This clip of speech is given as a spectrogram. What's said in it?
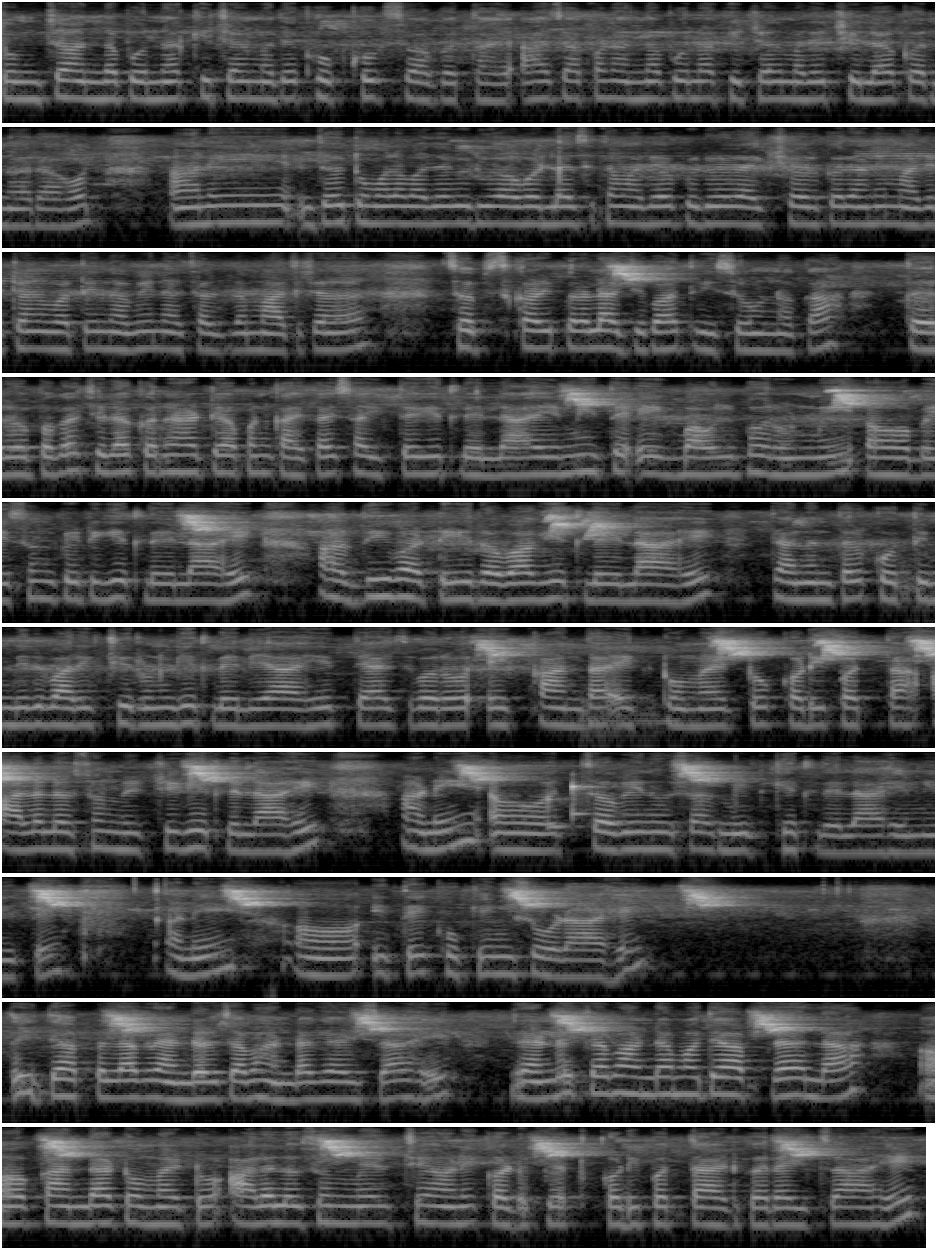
तुमचं अन्नपूर्णा किचनमध्ये खूप खूप स्वागत आहे. आज आपण अन्नपूर्णा किचनमध्ये चिला करणार आहोत. आणि जर तुम्हाला माझा व्हिडिओ आवडला असेल तर माझ्या व्हिडिओ लाईक शेअर करा आणि माझ्या चॅनलवरती नवीन असाल तर माझं चॅनल सबस्क्राईब करायला अजिबात विसरू नका. तर बघा चिला करण्यासाठी आपण काय काय साहित्य घेतलेलं आहे? मी इथे एक बाउल भरून मी बेसन पीठ घेतलेलं आहे. अर्धी वाटी रवा घेतलेला आहे. त्यानंतर कोथिंबीर बारीक चिरून घेतलेली आहे. त्याचबरोबर एक कांदा एक टोमॅटो कढीपत्ता आलं लसूण मिरची घेतलेला आहे. आणि चवीनुसार मीठ घेतलेलं आहे मी इथे. आणि इथे कुकिंग सोडा आहे. तर इथे आपल्याला ग्राइंडरचा भांडा घ्यायचा आहे. ग्राइंडरच्या भांड्यामध्ये आपल्याला कांदा टोमॅटो आलं लसूण मिरची आणि कडपत कढीपत्ता ॲड करायचा आहे.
